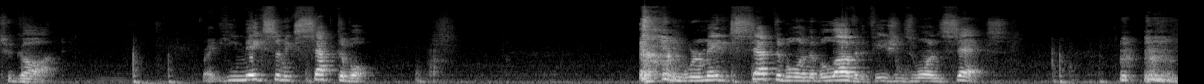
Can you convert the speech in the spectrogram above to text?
to God. Right? He makes them acceptable. we're made acceptable in the beloved, Ephesians 1 6. right,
